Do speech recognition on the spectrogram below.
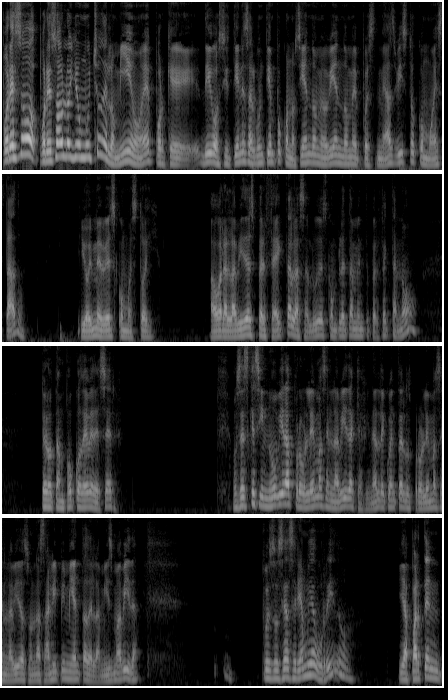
Por eso, por eso hablo yo mucho de lo mío, ¿eh? Porque, digo, si tienes algún tiempo conociéndome o viéndome, pues me has visto como he estado. y hoy me ves como estoy. Ahora, la vida es perfecta, la salud es completamente perfecta, no, pero tampoco debe de ser. Sea, es que si no hubiera problemas en la vida, que a final de cuentas los problemas en la vida son la sal y pimienta de la misma vida, pues o sea, sería muy aburrido. Y aparte,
